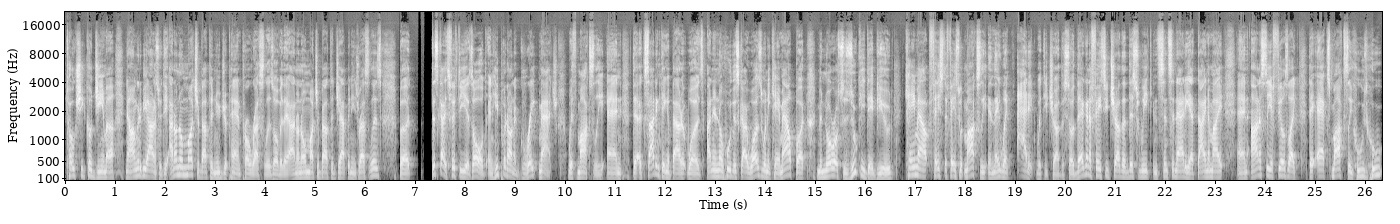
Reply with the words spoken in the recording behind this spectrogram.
Satoshi Kojima. Now, I'm going to be honest with you. I don't know much about the New Japan pro wrestlers over there. I don't know much about the Japanese wrestlers, but this guy's 50 years old and he put on a great match with Moxley. And the exciting thing about it was I didn't know who this guy was when he came out, but Minoru Suzuki debuted, came out face to face with Moxley, and they went at it with each other. So they're going to face each other this week in Cincinnati at Dynamite. And honestly, it feels like they asked Moxley, who's, who,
